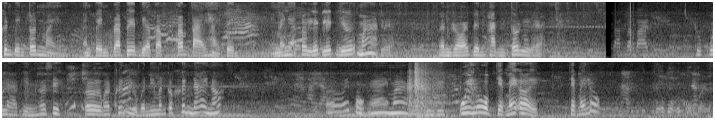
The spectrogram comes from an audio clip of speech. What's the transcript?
ขึ้นเป็นต้นใหม่ มันเป็นประเภทเดียวกับความตายหายเป็น เห็นไหมเนี่ยต้นเล็กๆ เยอะมากเลยอะเป็นร้อยเป็นพันต้นเลยอะดูกุหลาบหินเขาสิ เออมาขึ้นอยู่บนนี้มันก็ขึ้นได้เนาะเอ้ยปลูกง่ายมากเลยดูดิ อุ้ยลูกเจ็บไหมเอ่ย เจ็บไหมลูก โอ้โหไม่ข่มไปแล้ว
